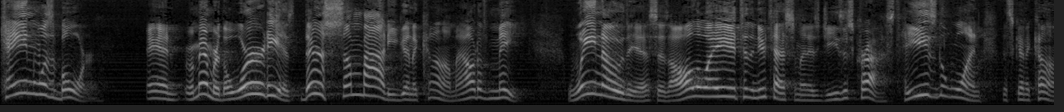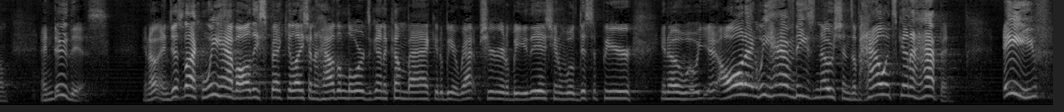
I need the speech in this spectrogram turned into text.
Cain was born. And remember, the word is there's somebody going to come out of me. We know this as all the way to the New Testament as Jesus Christ. He's the one that's going to come and do this. You know, and just like we have all these speculation of how the Lord's going to come back, it'll be a rapture, it'll be this, you know, we'll disappear, you know, all that. We have these notions of how it's going to happen. Eve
